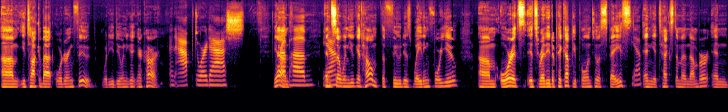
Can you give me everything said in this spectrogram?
Um, you talk about ordering food. What do you do when you get in your car? An app, DoorDash, Yeah. and- Grubhub. Yeah. And so when you get home, the food is waiting for you. Um, or it's it's ready to pick up. You pull into a space Yep. and you text them a number, and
